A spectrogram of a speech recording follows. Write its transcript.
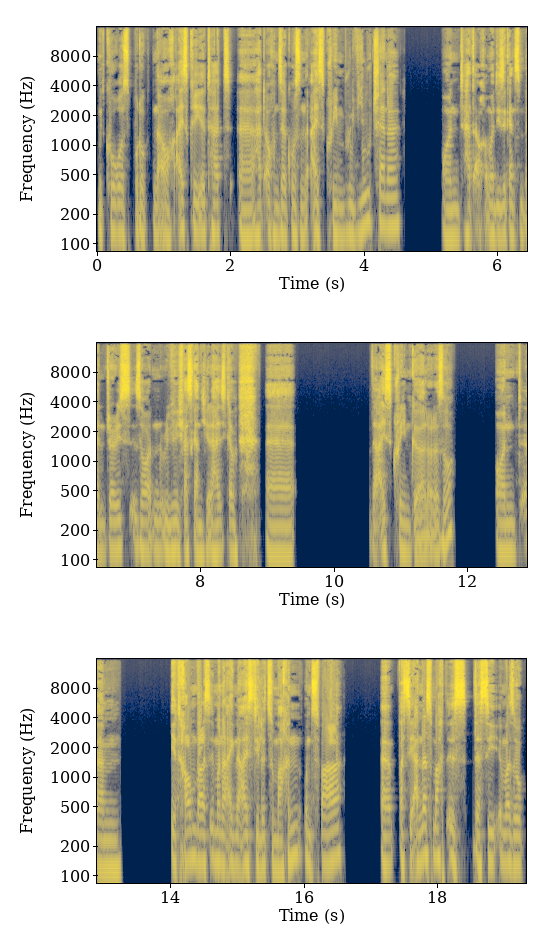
mit Koros Produkten auch Eis kreiert hat, äh, hat auch einen sehr großen Ice Cream Review Channel und hat auch immer diese ganzen Ben Jerry's Sorten Review, ich weiß gar nicht, wie der heißt, ich glaube, äh, The Ice Cream Girl oder so. Und ähm, ihr Traum war es immer eine eigene Eisdiele zu machen und zwar äh, was sie anders macht, ist, dass sie immer so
